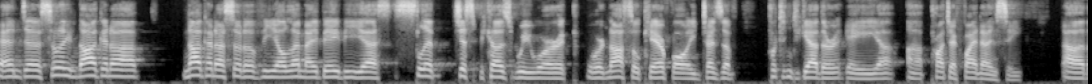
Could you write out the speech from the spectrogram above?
and uh, certainly not gonna not gonna sort of you know let my baby uh, slip just because we were were not so careful in terms of putting together a, uh, project financing uh,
